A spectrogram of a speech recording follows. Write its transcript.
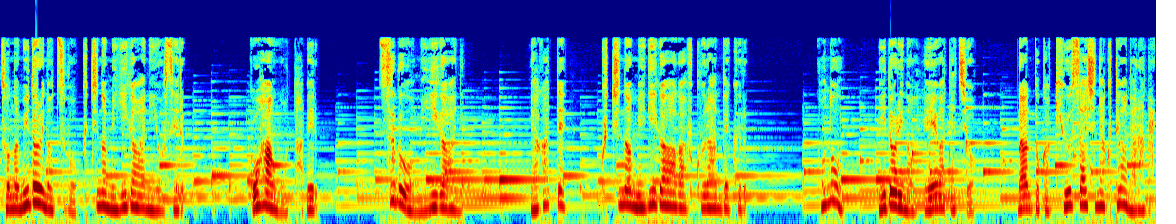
その緑の粒を口の右側に寄せる。ご飯を食べる。粒を右側に。やがて口の右側が膨らんでくる。この緑の平和たちをなんとか救済しなくてはならない。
